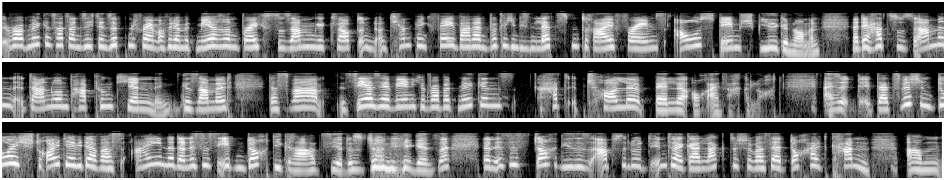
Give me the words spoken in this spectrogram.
Robert Milkins hat dann sich den siebten Frame auch wieder mit mehreren Breaks zusammengeklaubt und, und Tian Peng Fei war dann wirklich in diesen letzten drei Frames aus dem Spiel genommen. Ja, der hat zusammen da nur ein paar Pünktchen gesammelt. Das war sehr, sehr wenig und Robert Milkins hat tolle Bälle auch einfach gelocht. Also dazwischendurch streut er wieder was ein, ne? dann ist es eben doch die Grazie des John Higgins. Ne? Dann ist es doch dieses absolut intergalaktische, was er doch halt kann, ähm,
